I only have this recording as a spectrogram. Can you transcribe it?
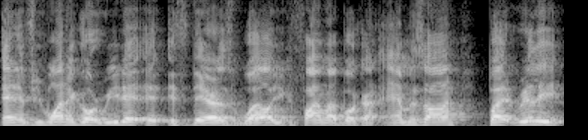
And if you want to go read it, it, it's there as well. You can find my book on Amazon. But really,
